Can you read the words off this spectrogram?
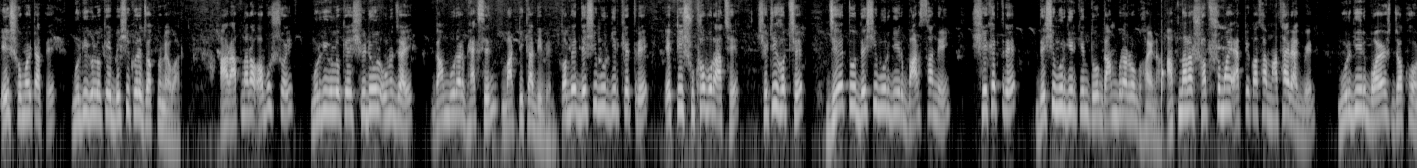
এই সময়টাতে মুরগিগুলোকে বেশি করে যত্ন নেওয়ার। আর আপনারা অবশ্যই মুরগিগুলোকে শিডিউল অনুযায়ী গাম্বুরার ভ্যাকসিন বা টিকা দিবেন। তবে দেশি মুরগির ক্ষেত্রে একটি সুখবর আছে, সেটি হচ্ছে যেহেতু দেশি মুরগির বার্সা নেই, সেক্ষেত্রে দেশি মুরগির কিন্তু গাম্বুরা রোগ হয় না। আপনারা সবসময় একটি কথা মাথায় রাখবেন, মুরগির বয়স যখন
